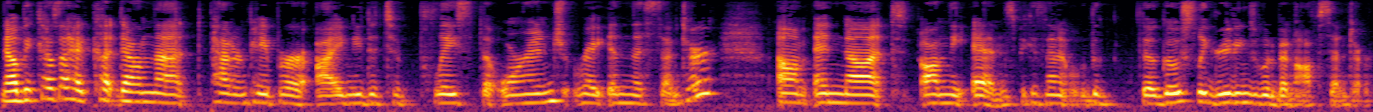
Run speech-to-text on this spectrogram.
Now because I had cut down that pattern paper, I needed to place the orange right in the center um, and not on the ends because then it, the, the ghostly greetings would have been off center.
